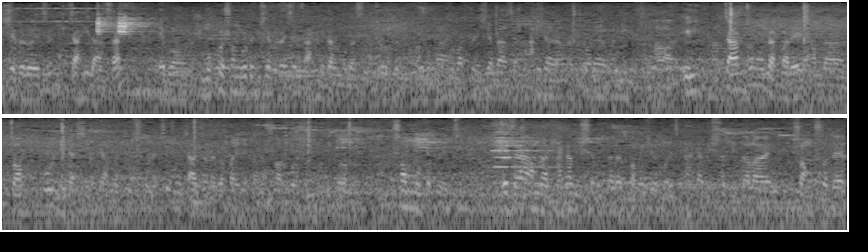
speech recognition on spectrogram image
হিসেবে রয়েছেন জাহিদ আহসান এবং মুখ্য সংগঠক হিসেবে রয়েছেন জাহিদ আল মুদাসির চৌধুরী। হিসেবে আছেন এই চারজনের ব্যাপারে আমরা চপ্পু লিডারশিপকে আমরা চুজ করেছি। এবং চারজনের ব্যাপারে কিন্তু আমরা সর্বসম্মতিক্রমে সম্মত হয়েছি। এছাড়া আমরা ঢাকা বিশ্ববিদ্যালয়ের কমিটি করেছি। ঢাকা বিশ্ববিদ্যালয় সংসদের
